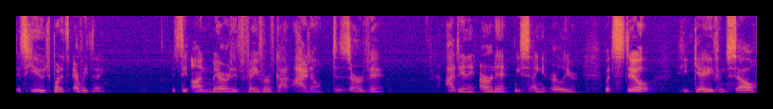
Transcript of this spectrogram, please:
it's huge, but it's everything. It's the unmerited favor of God. I don't deserve it. I didn't earn it. We sang it earlier. But still, he gave himself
